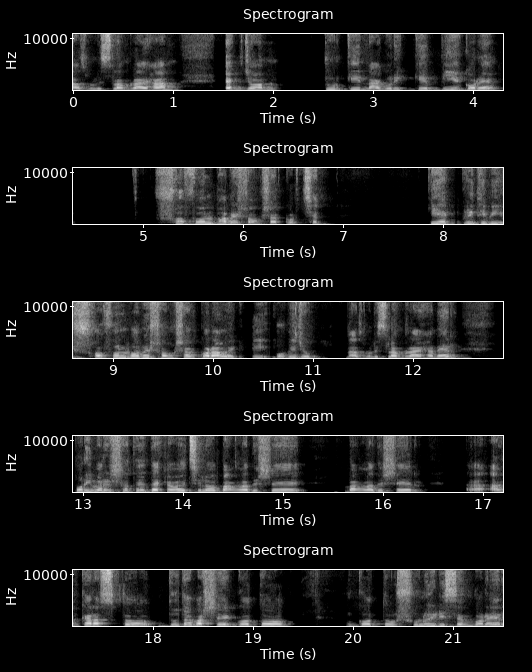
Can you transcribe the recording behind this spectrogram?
নাজমুল ইসলাম রায়হান একজন তুর্কি নাগরিককে বিয়ে করে সফলভাবে সংসার করছেন। কি এক পৃথিবী, সফলভাবে সংসার করাও একটি অভিযোগ। নাজমুল ইসলাম রায়হানের পরিবারের সাথে দেখা হয়েছিল বাংলাদেশে, বাংলাদেশের আঙ্কারাস্ত দূতাবাসে গত গত ষোলোই ডিসেম্বরের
